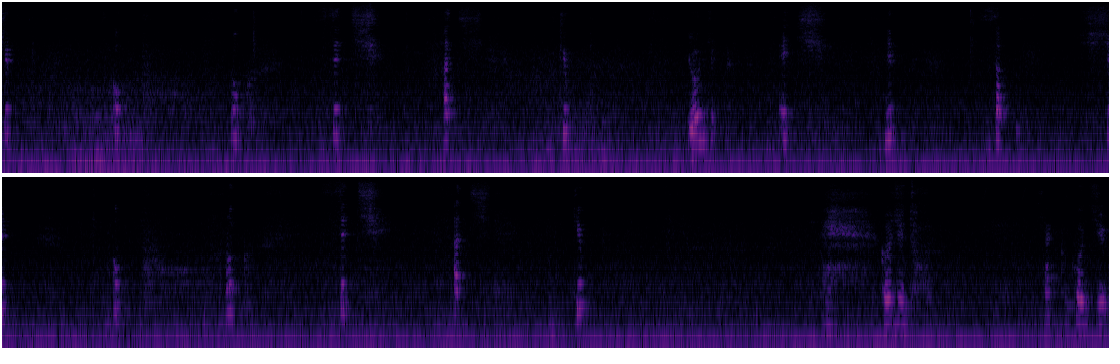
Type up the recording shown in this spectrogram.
3 4 5 6 7 8 9 40 1 2 3 4 5 6 7 8 9 50と150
